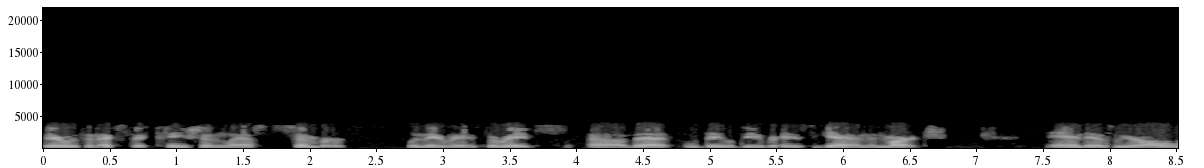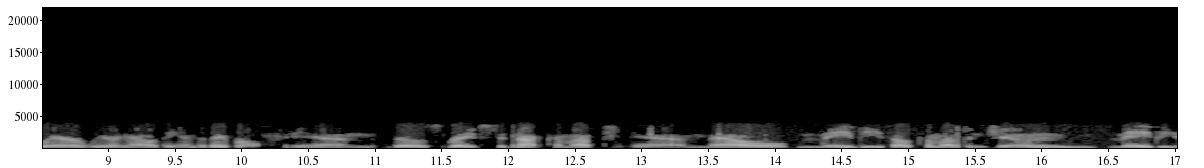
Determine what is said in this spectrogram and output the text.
There was an expectation last December when they raised the rates uh, that they would be raised again in March. And as we are all aware, we are now at the end of April, and those rates did not come up. And now maybe they'll come up in June, maybe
